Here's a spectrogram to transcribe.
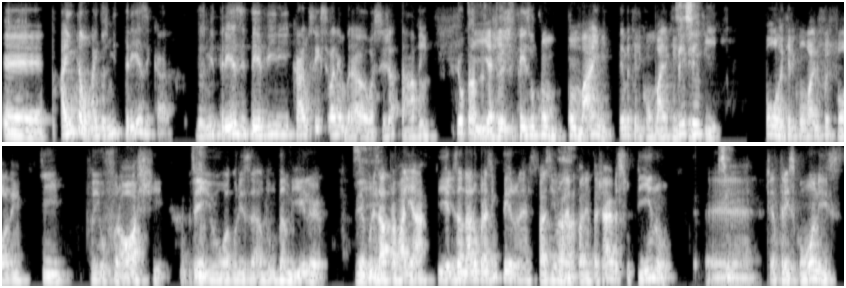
É, aí então, aí 2013, cara, 2013 teve, cara, não sei se você vai lembrar, eu acho que você já tava, hein? Eu tava. E a gente fez um com, combine, lembra aquele combine que a gente sim, fez sim. que, porra, aquele combine foi foda, hein? Que foi o Frost, e o agorizado, o Dan Miller, veio agorizado para avaliar. E eles andaram o Brasil inteiro, né? Eles faziam uhum. né, 40 jardas, supino, é, tinha três cones,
